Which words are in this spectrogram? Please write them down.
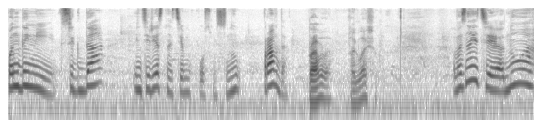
пандемии всегда интересна тема космоса. Ну, Правда? Правда, согласен. Вы знаете, но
